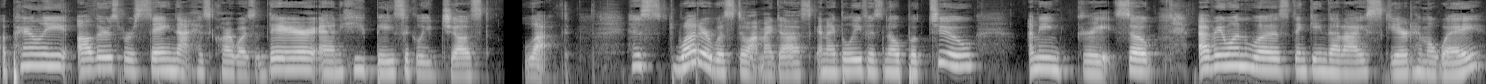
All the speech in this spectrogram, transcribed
Apparently, others were saying that his car wasn't there and he basically just left. His sweater was still at my desk, and I believe his notebook too, I mean, great. So everyone was thinking that I scared him away.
